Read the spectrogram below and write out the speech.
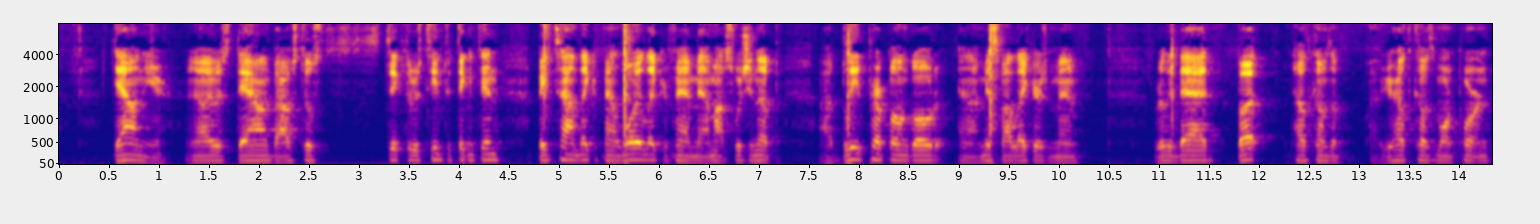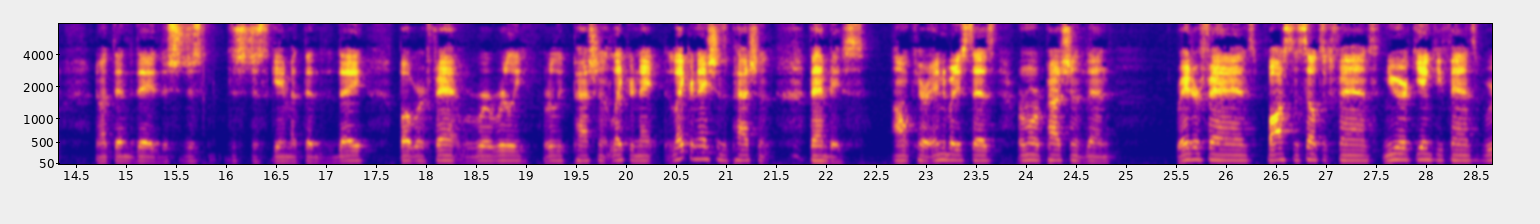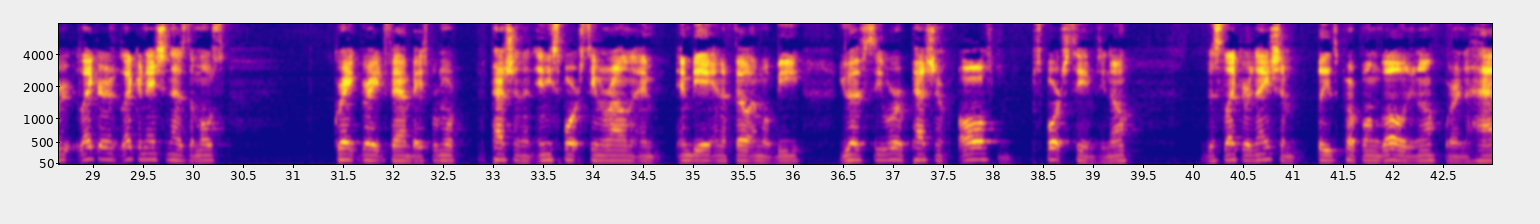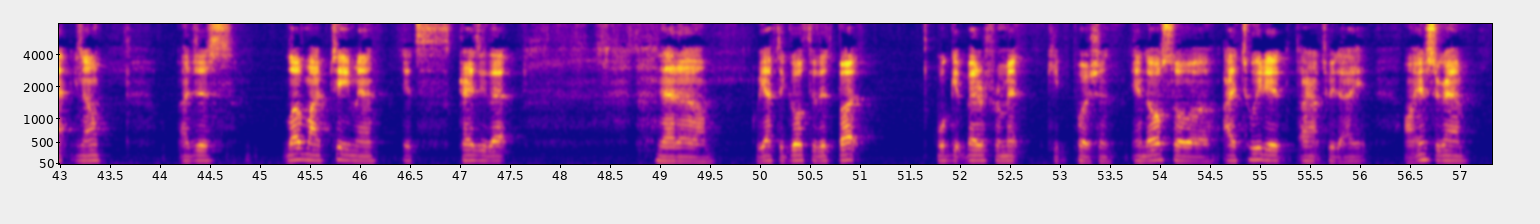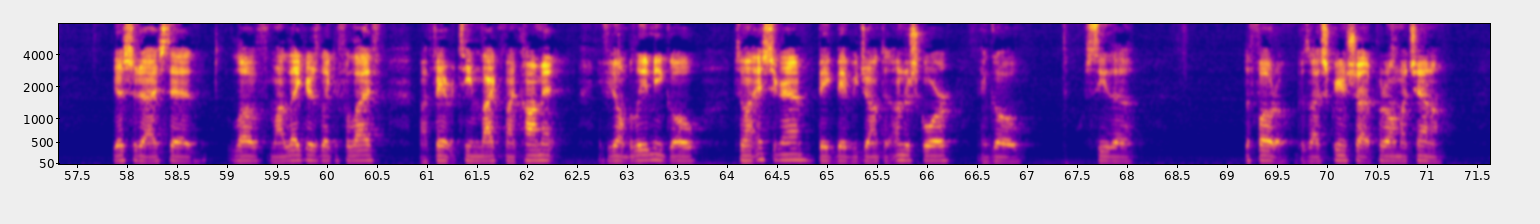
down year. You know, it was down, but I was still stick through his team through thick and thin. Big time Laker fan, loyal Laker fan, man. I'm not switching up. I bleed purple and gold, and I miss my Lakers, man, really bad. But health comes. Your health comes more important. You know, at the end of the day, this is just this is just a game. At the end of the day, but we're fan. We're really really passionate. Laker Na- Laker Nation's a passionate fan base. I don't care what anybody says. We're more passionate than Raider fans, Boston Celtics fans, New York Yankee fans. We're, Laker Laker Nation has the most great great fan base. We're more passionate than any sports team around the NBA, NFL, MLB, UFC. We're passionate all sports teams. You know, this Laker Nation bleeds purple and gold. You know, wearing the hat. You know, I just love my team, man. It's crazy that that um, we have to go through this, but we'll get better from it. Keep pushing. And also, uh, I tweeted, or not tweeted, I on Instagram yesterday. I said, "Love my Lakers, Laker for life." My favorite team liked my comment. If you don't believe me, go to my Instagram, Big Baby Jonathan underscore, and go see the the photo because I screenshot it, put it on my channel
